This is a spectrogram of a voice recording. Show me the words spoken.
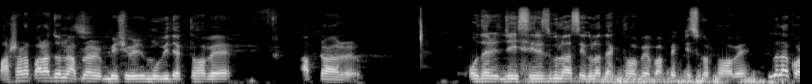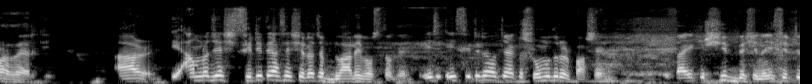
বাসাটা পারার জন্য আপনার বেশি বেশি মুভি দেখতে হবে। আপনার ওদের যে সিরিজগুলো আছে এগুলো দেখতে হবে বা প্র্যাকটিস করতে হবে এগুলো করা যায় আর কি। আর আমরা যে সিটিতে আছি সেটা হচ্ছে ব্লাডি বস্তাতে। এই এই সিটিটা হচ্ছে একটা সমুদ্রের পাশে। তাই একটু শীত বেশি না। এই সিটি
